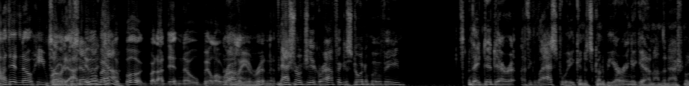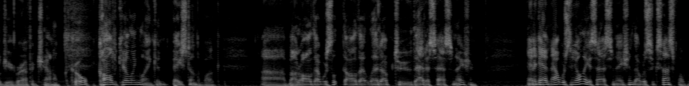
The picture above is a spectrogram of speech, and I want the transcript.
I didn't know he wrote it. I knew about yeah. the book, but I didn't know Bill O'Reilly had Um, written it. National Geographic is doing a movie. They did air it, I think, last week, and it's going to be airing again on the National Geographic channel. Cool. Called Killing Lincoln, based on the book, uh, about all that was all that led up to that assassination. And again, that was the only assassination that was successful.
